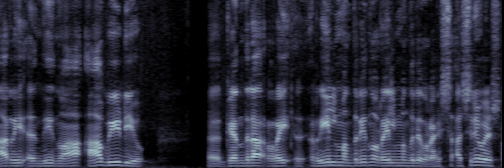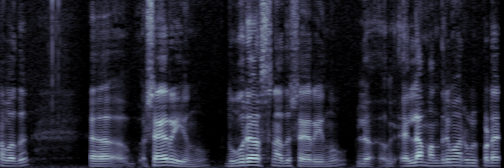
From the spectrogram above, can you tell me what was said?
ആ റീ എന്ത് ചെയ്യുന്നു? ആ ആ വീഡിയോ കേന്ദ്ര റെയിൽ റെയിൽ മന്ത്രി എന്നോ റെയിൽ മന്ത്രി എന്നോ അശ്വിനി വൈഷ്ണവ് അത് ഷെയർ ചെയ്യുന്നു. ദൂരദർശൻ അത് ഷെയർ ചെയ്യുന്നു. എല്ലാ മന്ത്രിമാരുൾപ്പെടെ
